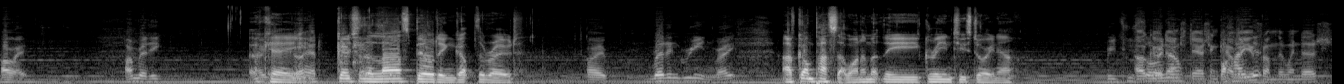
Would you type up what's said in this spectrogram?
All right. I'm ready. Okay, go ahead. go to the last building up the road. All right. Red and green, right? I've gone past that one. I'm at the green two-story now. Green two I'll story go now. downstairs and cover Behind you it? from the windows.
